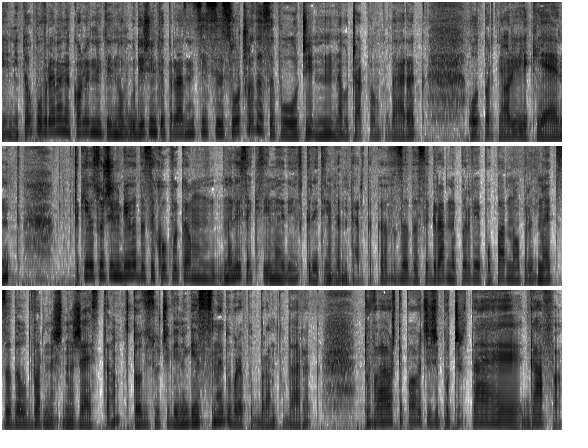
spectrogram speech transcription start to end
Еми то по време на коледните и новогодишните празници се случва да се получи неочакван подарък от партньор или клиент такива случаи не бива да се хуква към, нали, всеки си има един скрит инвентар такъв, за да се грабне първия попаднал предмет, за да отвърнеш на жеста. В този случай винаги е с най-добре подбран подарък. Това още повече ще подчертае гафа.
